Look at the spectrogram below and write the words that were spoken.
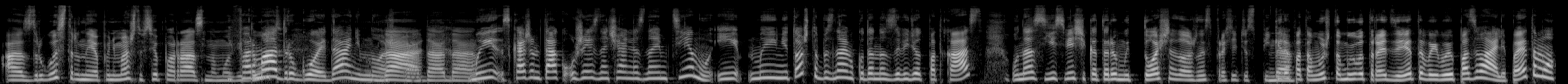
а с другой стороны я понимаю, что все по-разному ведут. Формат другой, да, немножко. Да, да, да. Мы, скажем так, уже изначально знаем тему, и мы не то чтобы знаем, куда нас заведет подкаст, у нас есть вещи, которые мы точно должны спросить у спикера, да. потому что мы вот ради этого его и позвали. Поэтому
